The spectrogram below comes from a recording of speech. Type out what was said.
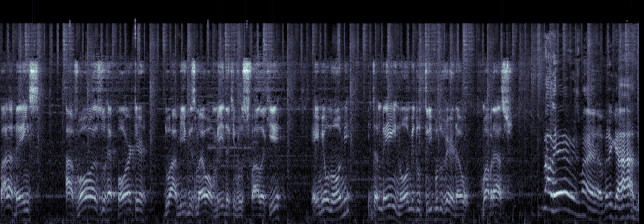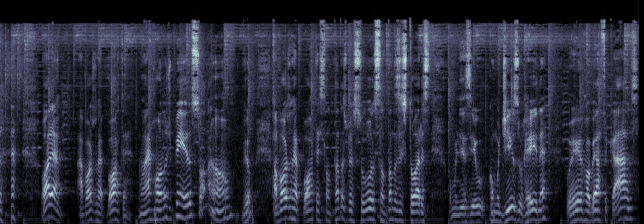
parabéns à voz do repórter, do amigo Ismael Almeida que vos fala aqui, em meu nome e também em nome do Tribo do Verdão. Um abraço. Valeu, Ismael, obrigado. Olha, a voz do repórter não é Ronald Pinheiro só não, viu? A voz do repórter são tantas pessoas, são tantas histórias, como, dizia, como diz o rei, né? O rei Roberto Carlos.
